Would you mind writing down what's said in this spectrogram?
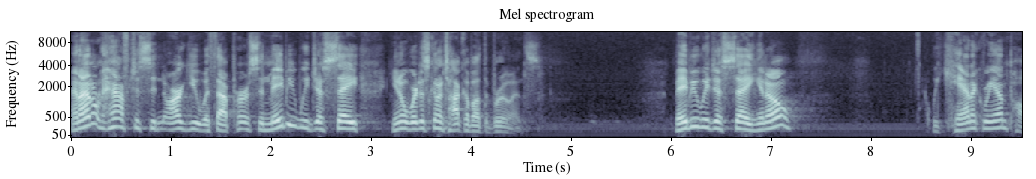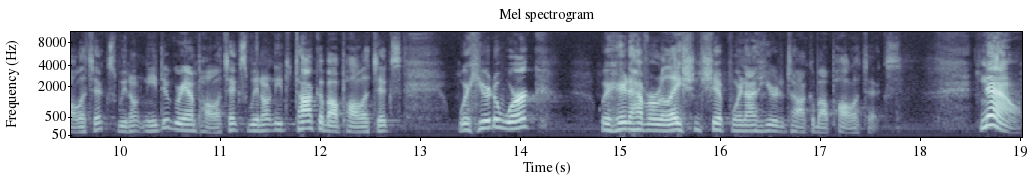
And I don't have to sit and argue with that person. Maybe we just say, you know, we're just going to talk about the Bruins. Maybe we just say, you know, we can't agree on politics. We don't need to agree on politics. We don't need to talk about politics. We're here to work. We're here to have a relationship. We're not here to talk about politics. Now,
